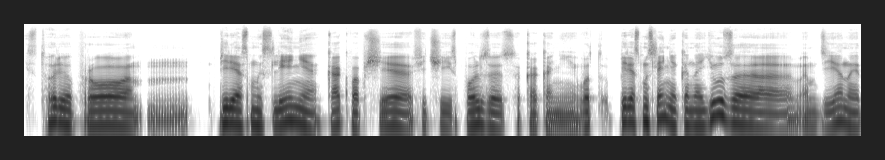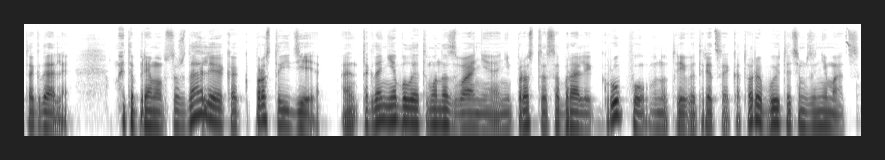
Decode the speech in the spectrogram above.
историю про переосмысление, как вообще фичи используются, как они... Вот переосмысление канаюза, MDN и так далее. Мы это прямо обсуждали как просто идея. А тогда не было этого названия. Они просто собрали группу внутри V3C, которая будет этим заниматься.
